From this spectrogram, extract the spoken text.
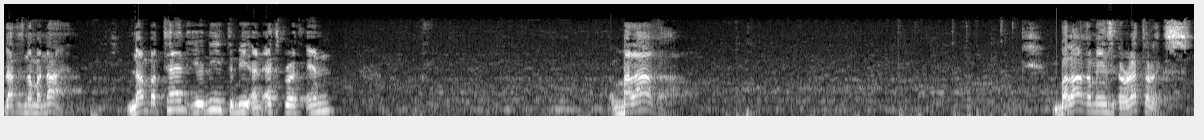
That is number nine. Number ten, you need to be an expert in balagha. Balagha means rhetorics.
